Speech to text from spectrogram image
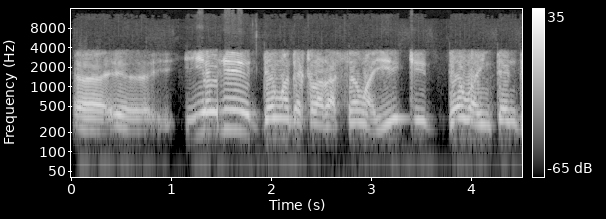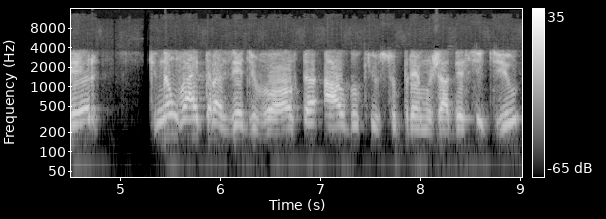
Uh, e ele deu uma declaração aí que deu a entender que não vai trazer de volta algo que o Supremo já decidiu,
